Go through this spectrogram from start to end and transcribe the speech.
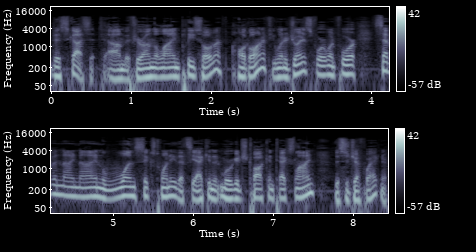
discuss it. Um, if you're on the line, please hold on. Hold on. If you want to join us, 414-799-1620. That's the Accunet Mortgage Talk and Text line. This is Jeff Wagner.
